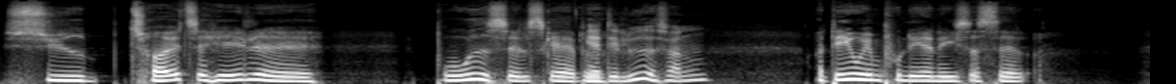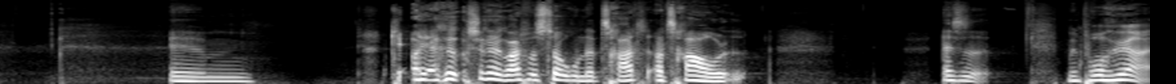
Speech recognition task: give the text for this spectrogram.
syet tøj til hele brudeselskabet. Ja, det lyder sådan. Og det er jo imponerende i sig selv. Øhm, og jeg så kan jeg godt forstå, at hun er træt og travl. Altså, Men prøv at høre,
